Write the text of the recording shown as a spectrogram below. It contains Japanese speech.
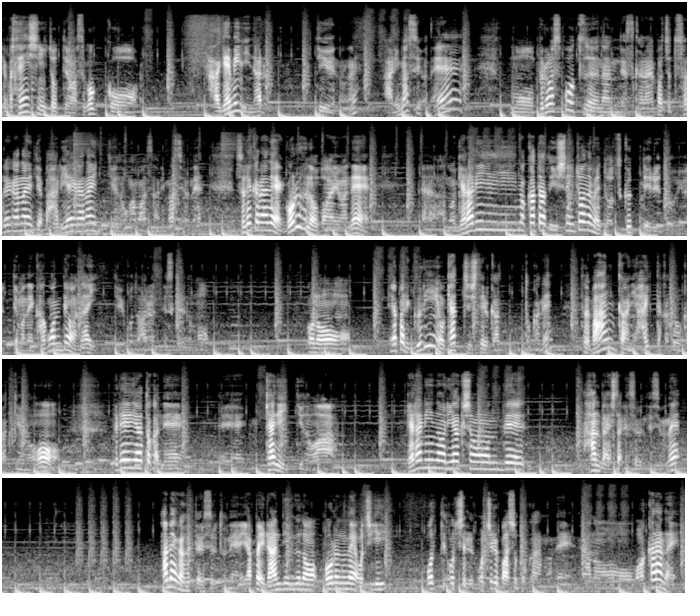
やっぱ選手にとってはすごくこう励みになるっていうのねありますよね。もうプロスポーツなんですからやっぱちょっとそれがないとやっぱ張り合いがないっていうのがまずありますよね。それからねゴルフの場合はねあのギャラリーの方と一緒にトーナメントを作っていると言ってもね過言ではないっていうことあるんですけれどもこのやっぱりグリーンをキャッチしてるかとかね例えばバンカーに入ったかどうかっていうのをプレイヤーとかね、えー、キャディっていうのはギャラリーのリアクションで判断したりするんですよね。雨が降ったりするとねやっぱりランディングのボールのね落ち落ちてる落ちる場所とかがねあのー、わからない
